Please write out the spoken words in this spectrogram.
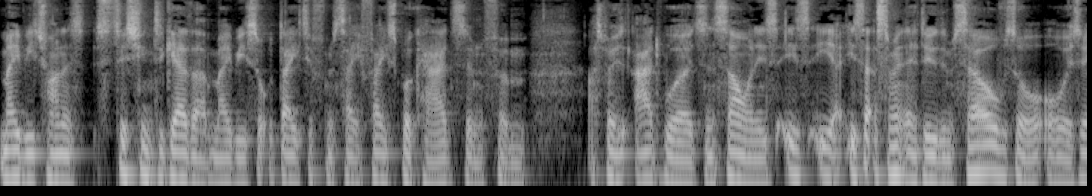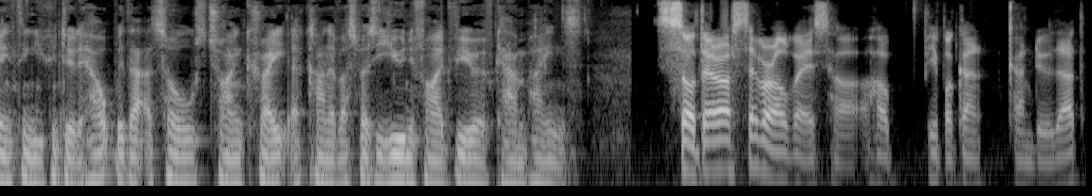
maybe trying to stitching together maybe sort of data from say Facebook ads and from I suppose AdWords and so on? Is is is that something they do themselves, or or is there anything you can do to help with that at all to try and create a kind of I suppose a unified view of campaigns? So there are several ways how, how people can can do that.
